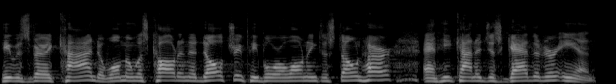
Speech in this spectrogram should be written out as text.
He was very kind. A woman was caught in adultery. People were wanting to stone her, and he kind of just gathered her in.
